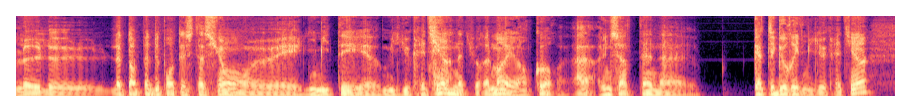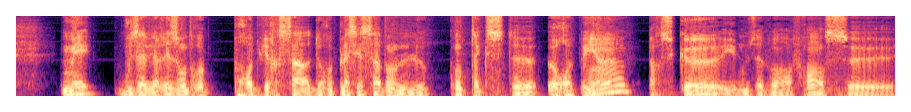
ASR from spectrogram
la tempête de protestation est limitée au milieu chrétien, naturellement, et encore à une certaine catégorie de milieu chrétien. Mais vous avez raison de reproduire ça, de replacer ça dans le contexte européen, parce que nous avons en France euh,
